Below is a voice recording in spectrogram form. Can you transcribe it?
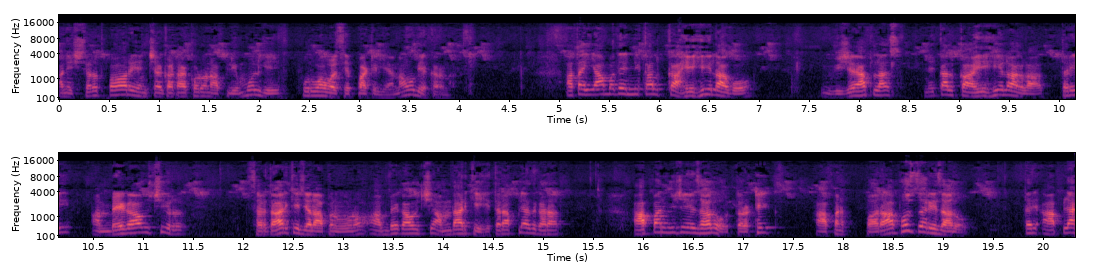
आणि शरद पवार यांच्या गटाकडून आपली मुलगी पूर्वा वळसे पाटील यांना उभे करणार. आता यामध्ये निकाल काहीही लागो विजय आपलाच. निकाल काहीही लागला तरी आंबेगावची सरदारकी ज्याला आपण म्हणू आंबेगावची आमदारकी ही तर आपल्याच घरात. आपण विजयी झालो तर ठीक आपण पराभूत जरी झालो तरी आपल्या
